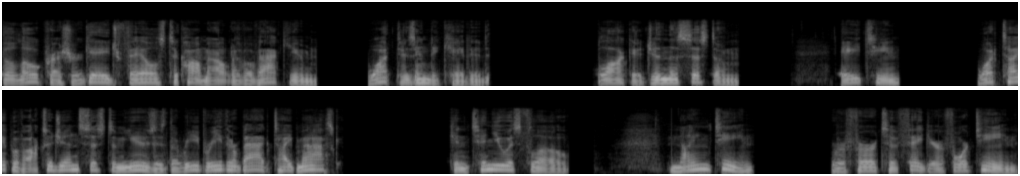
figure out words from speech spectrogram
the low pressure gauge fails to come out of a vacuum. What is indicated? Blockage in the system. 18. What type of oxygen system uses the rebreather bag type mask? Continuous flow. 19. Refer to Figure 14.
